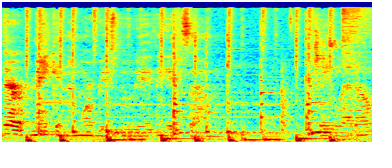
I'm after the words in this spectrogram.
they're making the Morbius movie. I think it's um Jay Leto,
